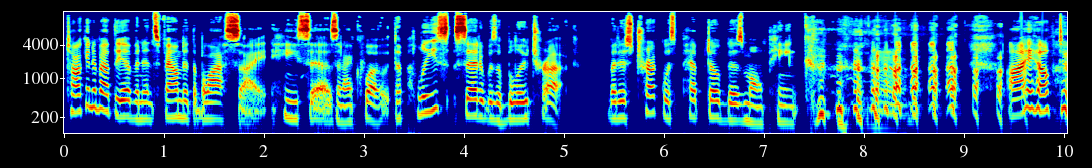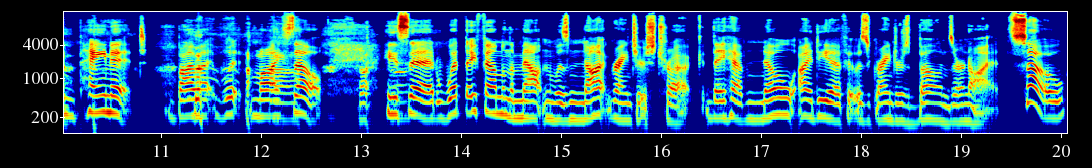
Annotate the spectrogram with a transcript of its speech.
Talking about the evidence found at the blast site, he says, and I quote: "The police said it was a blue truck, but his truck was Pepto Bismol pink." I helped him paint it by my, myself. He said what they found on the mountain was not Granger's truck. They have no idea if it was Granger's bones or not. So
